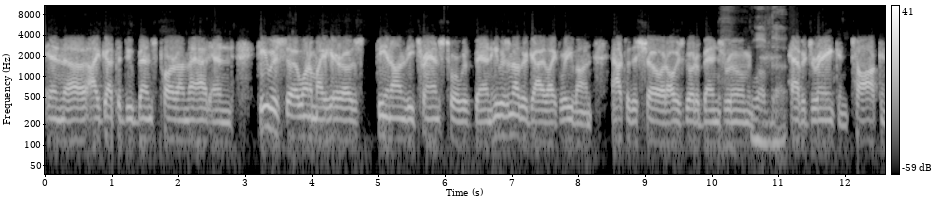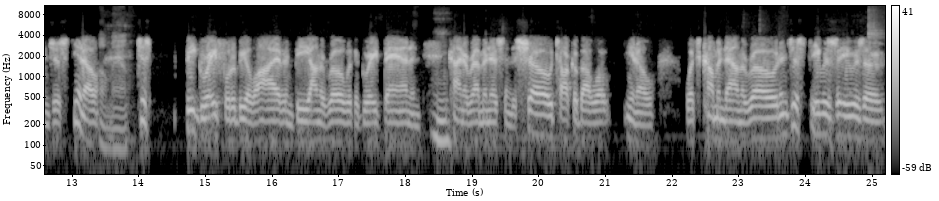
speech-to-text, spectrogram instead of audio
and uh, I got to do Ben's part on that, and he was uh, one of my heroes. Being on the trans tour with Ben, he was another guy like Levon. After the show, I'd always go to Ben's room and love that. have a drink and talk and just you know Oh man. just be grateful to be alive and be on the road with a great band and Mhm. kind of reminisce in the show, talk about what you know, what's coming down the road, and just he was he was a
